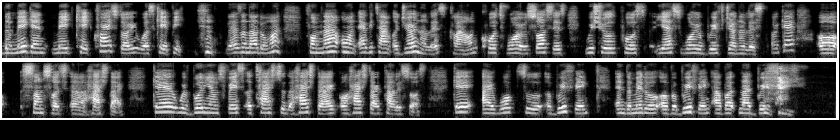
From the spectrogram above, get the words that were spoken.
the Meghan made Kate cry story was KP. There's another one. From now on, every time a journalist, clown, quotes royal sources, we should post yes, royal brief journalist, okay? Or some such uh, hashtag. Okay, with William's face attached to the hashtag or hashtag palace sauce. Okay, I walked to a briefing in the middle of a briefing about not briefing.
